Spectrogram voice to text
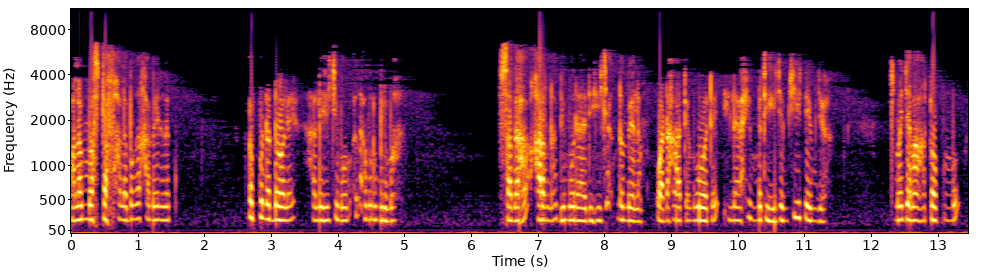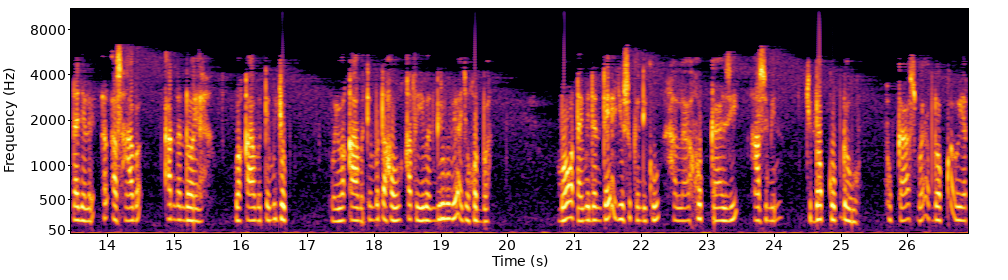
wala mastaf xale ba nga xamee ne nag ëpp na doole xale ci moom al amru mbir ma. Sadaxa xarna bi muraadihi ci ak na melam wa daxaate mu woote ilaa himmatihi jëm ci yitteem ja. Suma jamaa topp mu dajale al asxaaba àndandooya waqaamate mu jóg mooy waqaamate mu taxaw xatiban mbir mu aji xutba. Moo tamit dañ tey aji sukkandiku xalaa xukkaasi xasmin ci dokkub dogu. Xukkaas mooy ab dokk aw yat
